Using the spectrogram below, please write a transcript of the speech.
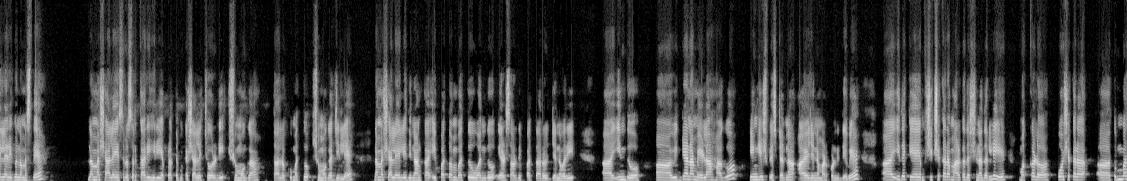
ಎಲ್ಲರಿಗೂ ನಮಸ್ತೆ. ನಮ್ಮ ಶಾಲೆ ಹೆಸರು ಸರ್ಕಾರಿ ಹಿರಿಯ ಪ್ರಾಥಮಿಕ ಶಾಲೆ ಚೋರಡಿ, ಶಿವಮೊಗ್ಗ ತಾಲೂಕು ಮತ್ತು ಶಿವಮೊಗ್ಗ ಜಿಲ್ಲೆ. ನಮ್ಮ ಶಾಲೆಯಲ್ಲಿ ದಿನಾಂಕ ಇಪ್ಪತ್ತೊಂಬತ್ತು ಒಂದು ಎರಡ್ ಸಾವಿರದ ಇಪ್ಪತ್ತಾರು ಜನವರಿ ಇಂದು ವಿಜ್ಞಾನ ಮೇಳ ಹಾಗೂ ಇಂಗ್ಲಿಷ್ ಫೆಸ್ಟ್ ಅನ್ನ ಆಯೋಜನೆ ಮಾಡ್ಕೊಂಡಿದ್ದೇವೆ. ಇದಕ್ಕೆ ಶಿಕ್ಷಕರ ಮಾರ್ಗದರ್ಶನದಲ್ಲಿ ಮಕ್ಕಳು ಪೋಷಕರ ತುಂಬಾ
